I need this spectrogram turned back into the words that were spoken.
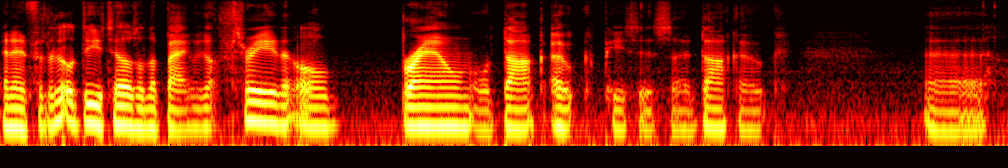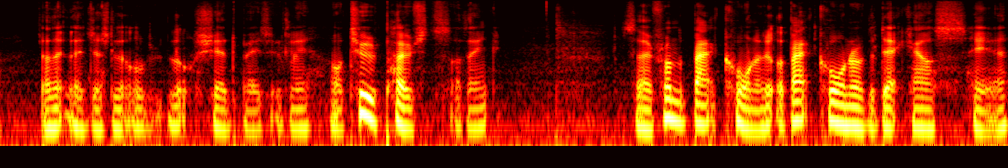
and then for the little details on the back we've got three little brown or dark oak pieces. So dark oak. Uh, I think they're just little little shed basically, or two posts I think. So from the back corner, look at the back corner of the deck house here.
